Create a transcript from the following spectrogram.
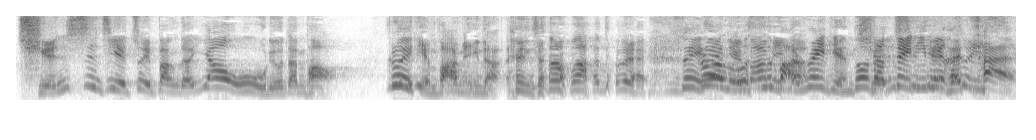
全世界最棒的幺五五榴弹炮。瑞典发明的，你知道吗？对不对？所以俄罗斯把瑞典都在对立面很惨，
